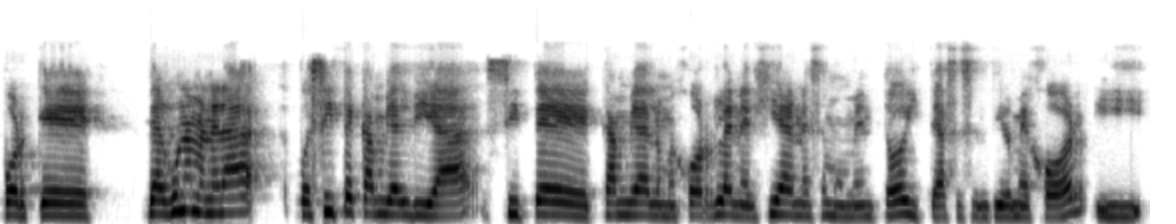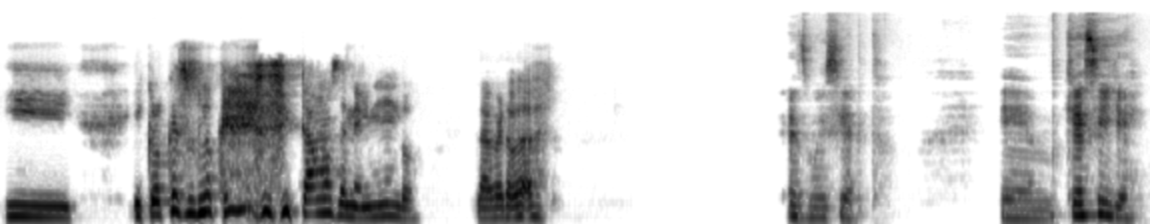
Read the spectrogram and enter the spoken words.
porque de alguna manera, pues sí te cambia el día, sí te cambia a lo mejor la energía en ese momento y te hace sentir mejor y, y, creo que eso es lo que necesitamos en el mundo, la verdad. Es muy cierto. Em, ¿Qué sigue?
